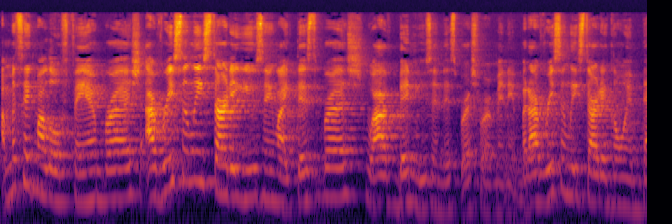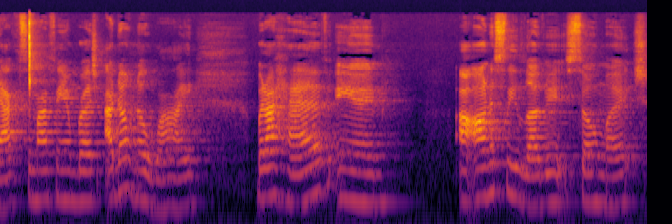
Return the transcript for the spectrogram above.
I'm gonna take my little fan brush. I recently started using like this brush. Well, I've been using this brush for a minute, but I recently started going back to my fan brush. I don't know why, but I have and I honestly love it so much.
